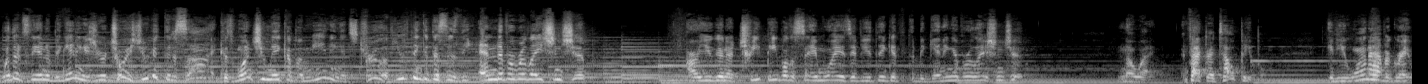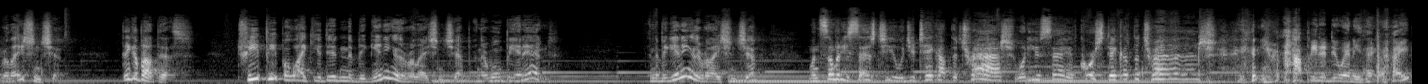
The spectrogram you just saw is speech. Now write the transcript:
whether it's the end or beginning is your choice. You get to decide. Because once you make up a meaning, it's true. If you think that this is the end of a relationship, are you going to treat people the same way as if you think it's the beginning of a relationship? No way. In fact, I tell people if you want to have a great relationship, think about this. Treat people like you did in the beginning of the relationship, and there won't be an end. In the beginning of the relationship, when somebody says to you, Would you take out the trash? What do you say? Of course, take out the trash. You're happy to do anything, right?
